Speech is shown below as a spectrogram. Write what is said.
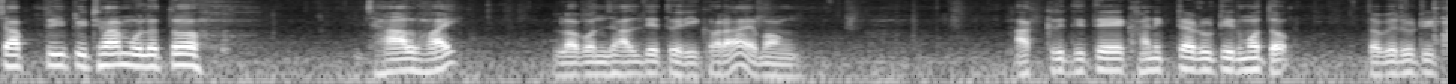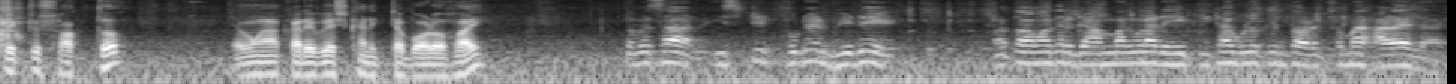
চাপড়ি পিঠা মূলত ঝাল হয়, লবণ ঝাল দিয়ে তৈরি করা এবং আকৃতিতে খানিকটা রুটির মতো, তবে রুটিটা একটু শক্ত এবং আকারে বেশ খানিকটা বড় হয়। তবে স্যার স্ট্রিট ফুডের ভিড়ে হয়তো আমাদের গ্রাম বাংলার এই পিঠাগুলো কিন্তু অনেক সময় হারায় যায়।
